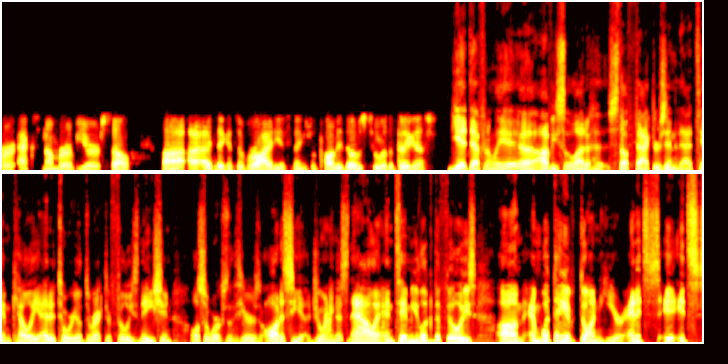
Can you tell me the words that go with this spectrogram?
for X number of years. So uh, I, I, think it's a variety of things, but probably those two are the biggest. Yeah, definitely. Uh, obviously, a lot of stuff factors into that. Tim Kelly, editorial director, Phillies Nation, also works with us here as Audacy, uh, joining us now. And Tim, you look at the Phillies um, and what they have done here, and it's it's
